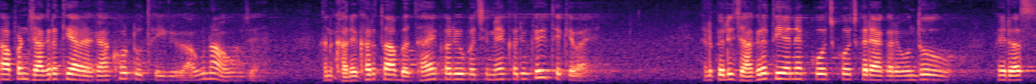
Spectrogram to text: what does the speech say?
આપણને જાગૃતિ આવે કે આ ખોટું થઈ ગયું, આવું ના હોવું છે અને ખરેખર તો આ બધાએ કર્યું, પછી મેં કર્યું કેવી રીતે કહેવાય? એટલે પેલી જાગૃતિ એને કોચ કોચ કર્યા કરે. ઊંધું એ રસ,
